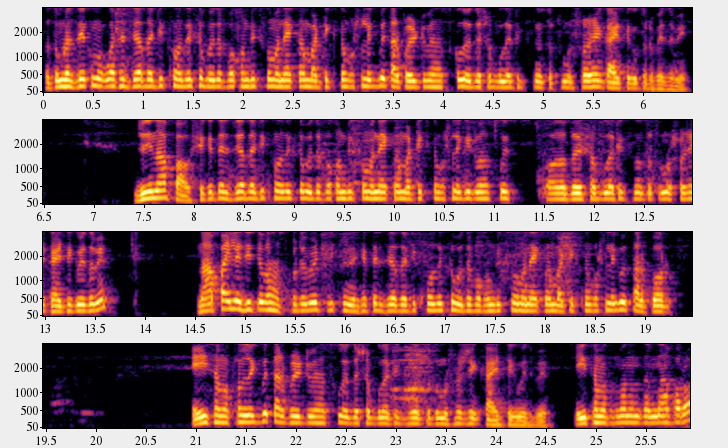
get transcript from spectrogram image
তো তোমরা যে কোনো ক্লাসের যা টিক্স না দেখছ বইদের প্রথম টিক্স মানে এক নাম্বার টিক্স প্রশ্ন লিখবে, তারপরে ইউটিউবে হাস করলে ওদের সবগুলো টিক্স তোমরা সরাসরি গাইড থেকে উত্তর পেয়ে যাবে। যদি না পাও, সেক্ষেত্রে যে আদায় টিক্স দেখতে বইদের প্রথম টিক্স মানে এক নাম্বার টিক্স হাস করলে সবগুলো টিক্স তোমরা সরাসরি গাইড থেকে যাবে। না পাইলে দ্বিতীয় হাস করে দেবে টিক্স ক্ষেত্রে যে আদায় টিক্স দেখছ বইদের প্রথম টিক্স মানে এক নাম্বার টিক্স প্রশ্ন লিখবে তারপর এই সামাসাল লিখবে, তারপর ইউটিউব হাস করলে সবগুলো টিক্স তোমরা সরাসরি গাইড থেকে যাবে। এই সামাসাল বানাতে না পারো,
